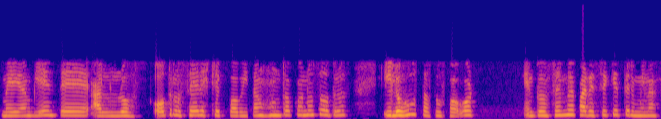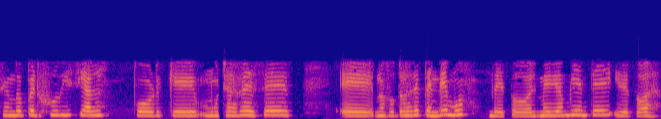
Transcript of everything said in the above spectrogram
medio ambiente, a los otros seres que cohabitan junto con nosotros y los usa a su favor. Entonces me parece que termina siendo perjudicial porque muchas veces eh, nosotros dependemos de todo el medio ambiente y de todas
